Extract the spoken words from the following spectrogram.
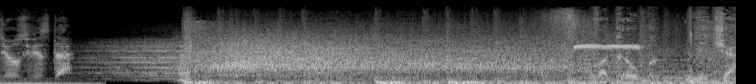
Радиозвезда. Вокруг меча.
